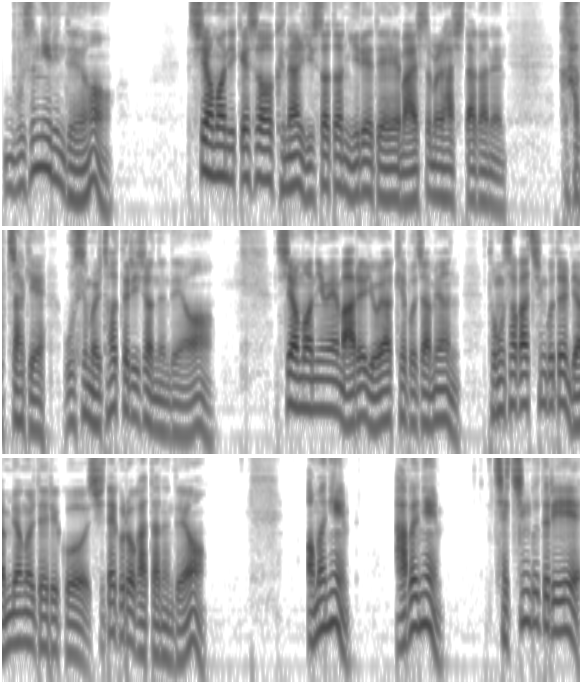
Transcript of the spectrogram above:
무슨 일인데요? 시어머니께서 그날 있었던 일에 대해 말씀을 하시다가는 갑자기 웃음을 터뜨리셨는데요. 시어머님의 말을 요약해보자면 동서가 친구들 몇 명을 데리고 시댁으로 갔다는데요. 어머님, 아버님, 제 친구들이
